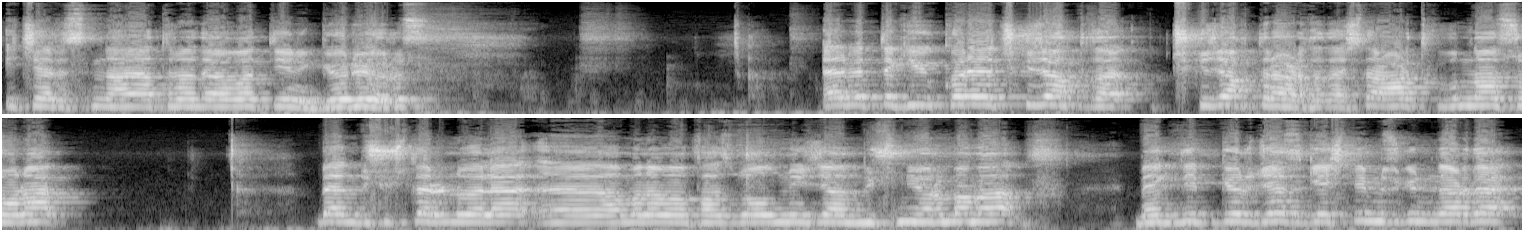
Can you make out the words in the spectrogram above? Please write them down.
içerisinde hayatına devam ettiğini görüyoruz. Elbette ki yukarıya çıkacaktır, çıkacaktır arkadaşlar. Artık bundan sonra ben düşüşlerin öyle e, aman aman fazla olmayacağını düşünüyorum ama bekleyip göreceğiz. Geçtiğimiz günlerde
